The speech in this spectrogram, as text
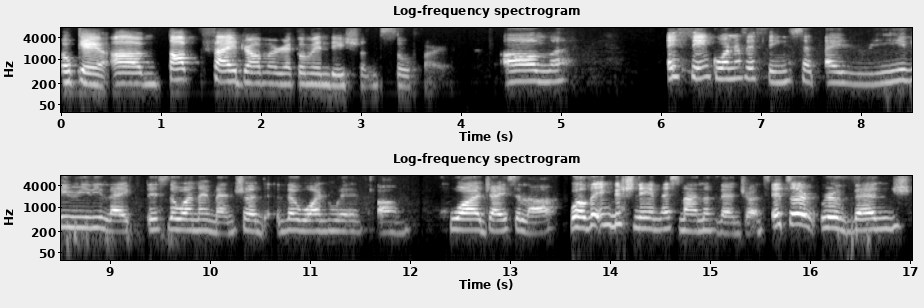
Okay, um top Thai drama recommendations so far. Um I think one of the things that I really, really liked is the one I mentioned, the one with um Hua Jai Sila. Well, the English name is Man of Vengeance. It's a revenge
